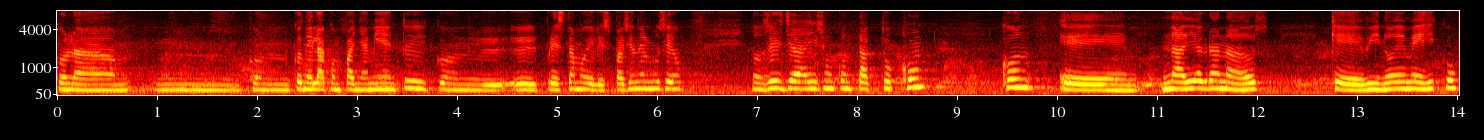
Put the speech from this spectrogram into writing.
con la mm, con, el acompañamiento y con el, préstamo del espacio en el museo. Entonces ya hizo un contacto con, con eh, Nadia Granados, que vino de México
